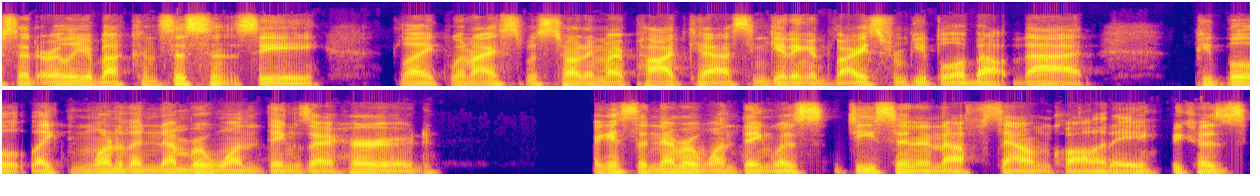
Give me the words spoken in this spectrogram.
said earlier about consistency. Like when I was starting my podcast and getting advice from people about that, people like one of the number one things I heard, I guess the number one thing was decent enough sound quality because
